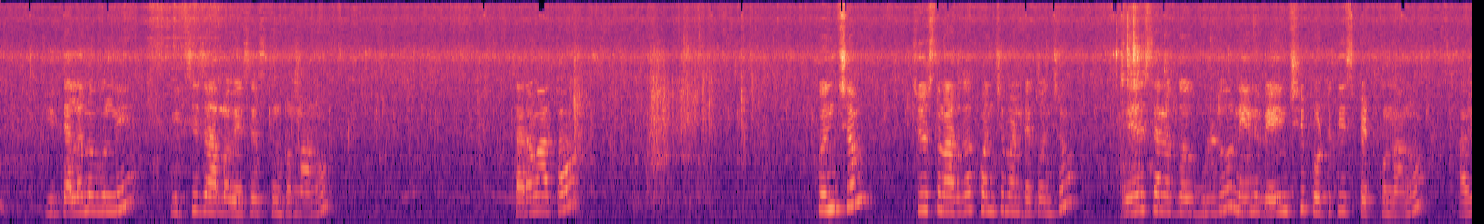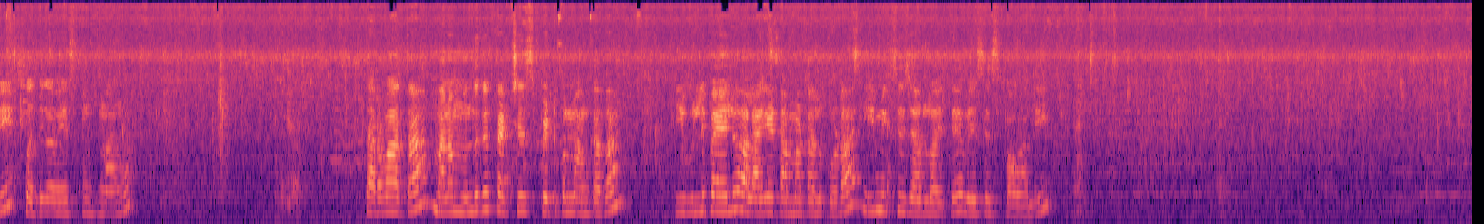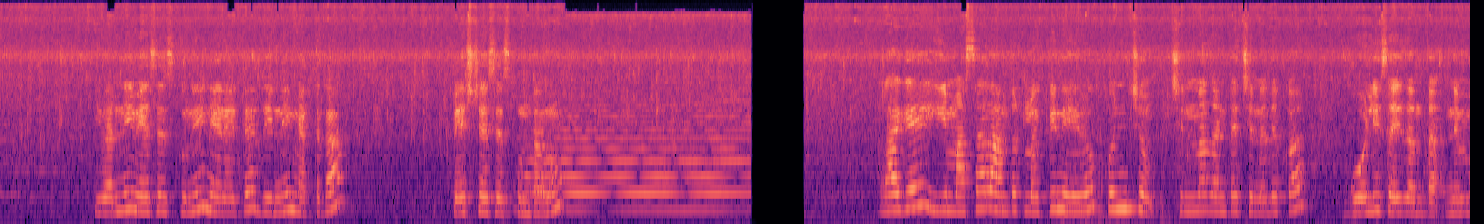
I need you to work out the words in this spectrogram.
ఈ తెల్ల నువ్వుల్ని మిక్సీ జార్లో వేసేసుకుంటున్నాను. తర్వాత కొంచెం చూస్తున్నారుగా కొంచెం అంటే కొంచెం వేరుశనగ గుళ్ళు నేను వేయించి పొట్టు తీసి పెట్టుకున్నాను. అవి కొద్దిగా వేసుకుంటున్నాను. తర్వాత మనం ముందుగా కట్ చేసి పెట్టుకున్నాం కదా ఈ ఉల్లిపాయలు అలాగే టమాటాలు కూడా ఈ మిక్సీ జార్లో అయితే వేసేసుకోవాలి. ఇవన్నీ వేసేసుకుని నేనైతే దీన్ని మెత్తగా పేస్ట్ చేసేసుకుంటాను. అలాగే ఈ మసాలా అంతట్లోకి నేను కొంచెం చిన్నదంటే చిన్నది ఒక గోళీ సైజ్ అంత నిమ్మ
